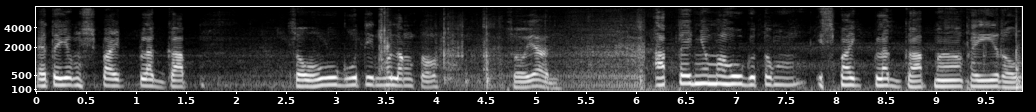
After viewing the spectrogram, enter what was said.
Ito yung spark plug cap. So hugutin mo lang to. So yan. After nyo mahugot tong spark plug cap mga kahiro,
